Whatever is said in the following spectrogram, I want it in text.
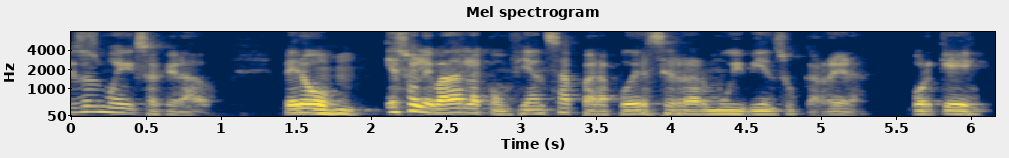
eso es muy exagerado, pero eso le va a dar la confianza para poder cerrar muy bien su carrera, porque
